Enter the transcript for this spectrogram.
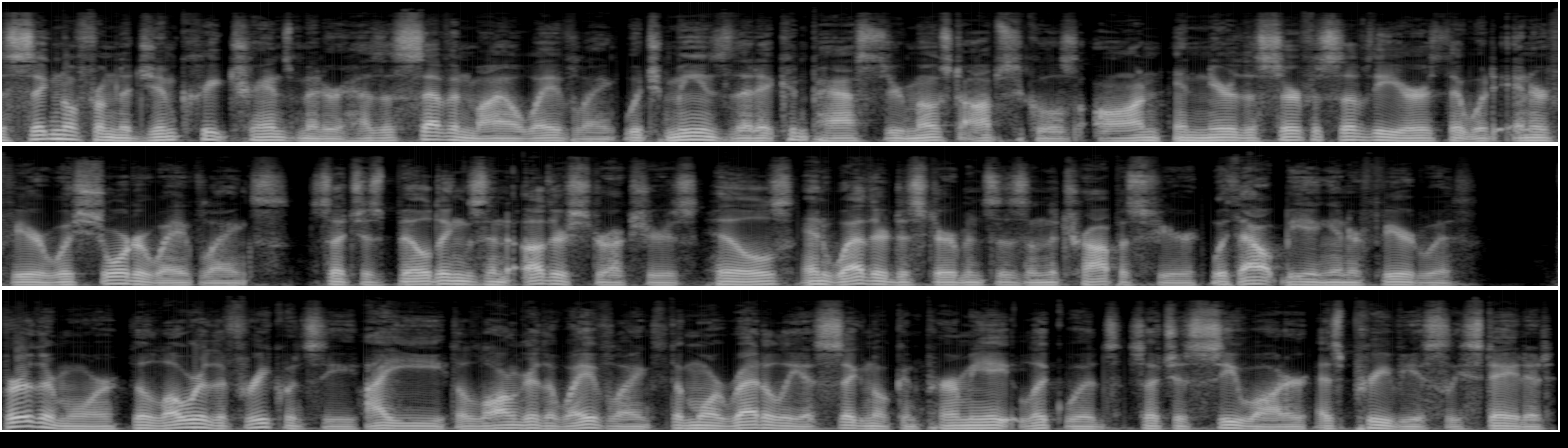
The signal from the Jim Creek transmitter has a 7 mile wavelength, which means that it can pass through most obstacles on and near the surface of the Earth that would interfere with shorter wavelengths, such as buildings and other structures, hills, and weather disturbances in the troposphere, without being interfered with. Furthermore, the lower the frequency, i.e., the longer the wavelength, the more readily a signal can permeate liquids such as seawater, as previously stated.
